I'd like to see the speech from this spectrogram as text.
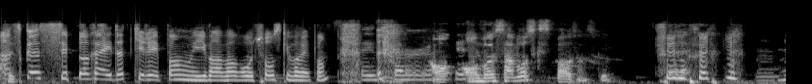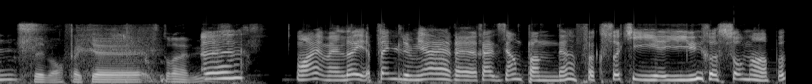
En tout cas, si c'est pas Raidot qui répond, il va y avoir autre chose qui va répondre. C'est sûr. On, on va savoir ce qui se passe en tout cas. Mhm. C'est bon. Fait que. Je tourne à ma vue. Euh, ouais, mais là, il y a plein de lumière euh, radiante par dedans. Faut que ça qui il ira sûrement pas.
